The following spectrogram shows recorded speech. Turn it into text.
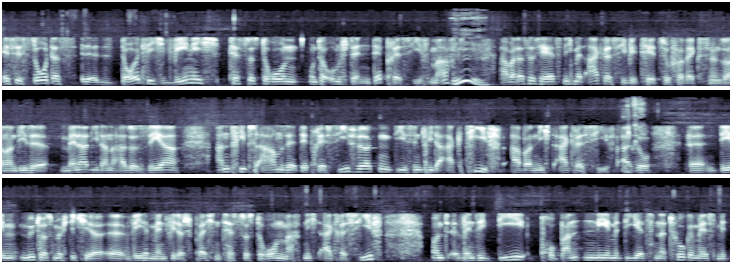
Es ist so, dass äh, deutlich wenig Testosteron unter Umständen depressiv macht, Hm. aber das ist ja jetzt nicht mit Aggressivität zu verwechseln, sondern diese Männer, die dann also sehr antriebsarm, sehr depressiv wirken, die sind wieder aktiv, aber nicht aggressiv. Also äh, dem Mythos möchte ich hier äh, vehement widersprechen. Testosteron macht nicht aggressiv und wenn Sie die Probanden nehmen, die jetzt naturgemäß mit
